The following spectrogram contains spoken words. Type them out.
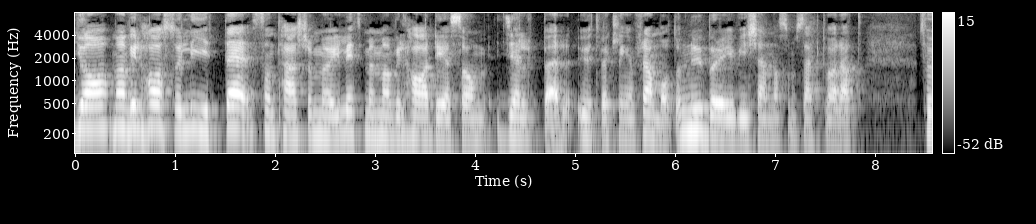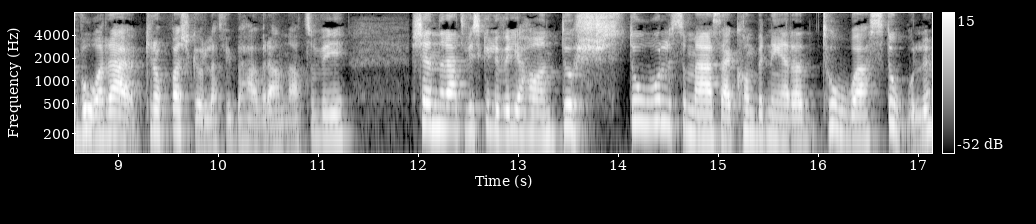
Ja, man vill ha så lite sånt här som möjligt, men man vill ha det som hjälper utvecklingen framåt. Och nu börjar vi känna som sagt var att för våra kroppars skull att vi behöver annat. Så vi känner att vi skulle vilja ha en duschstol som är så här kombinerad toastol.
